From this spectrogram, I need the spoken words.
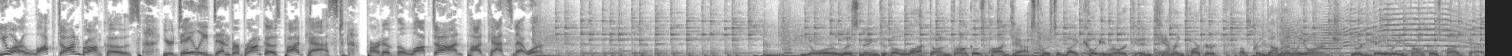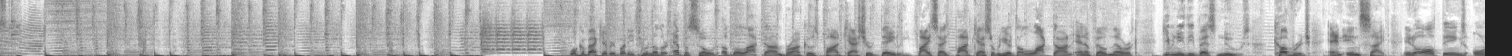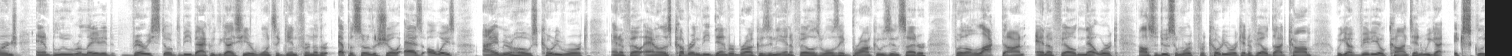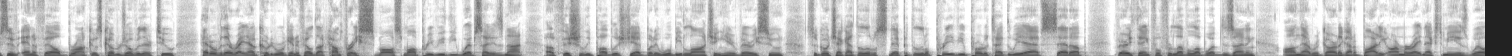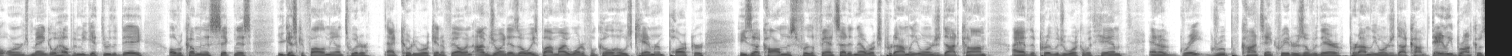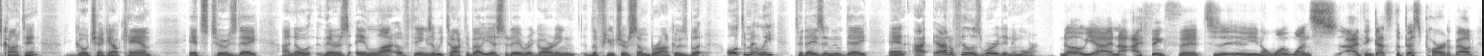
You are Locked On Broncos, your daily Denver Broncos podcast, part of the Locked On Podcast Network. You're listening to the Locked On Broncos podcast, hosted by Cody Rourke and Cameron Parker of Predominantly Orange, your daily Broncos podcast. Welcome back, everybody, to another episode of the Locked On Broncos podcast, your daily bite sized podcast over here at the Locked On NFL Network, giving you the best news, coverage, and insight in all things orange and blue related. Very stoked to be back with you guys here once again for another episode of the show. As always, I am your host, Cody Rourke, NFL analyst covering the Denver Broncos in the NFL, as well as a Broncos insider for the Locked On NFL Network. I also do some work for CodyRoarkNFL.com. We got video content, we got exclusive exclusive NFL Broncos coverage over there too. Head over there right now, CodyRoarkNFL.com for a small, small preview. The website is not officially published yet, but it will be launching here very soon. So go check out the little snippet, the little preview prototype that we have set up. Very thankful for Level Up Web Designing on that regard. I got a body armor right next to me as well. Orange Mango helping me get through the day, overcoming the sickness. You guys can follow me on Twitter at Cody Roark NFL. And I'm joined as always by my wonderful co-host Cameron Parker. He's a columnist for the Fansided Network's predominantlyorange.com. I have the privilege of working with him and a great group of content creators over there, predominantlyorange.com. Daily Broncos content. Go check it out. Cam, it's Tuesday. I know there's a lot of things that we talked about yesterday regarding the future of some Broncos, but ultimately, today's a new day, and I, I don't feel as worried anymore. No, yeah, and I think that uh, you know once I think that's the best part about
